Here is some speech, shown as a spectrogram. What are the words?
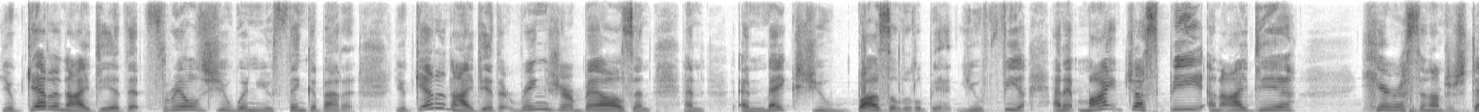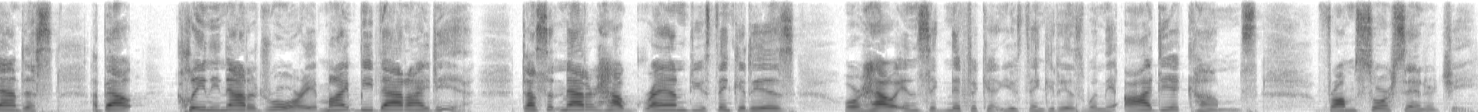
You get an idea that thrills you when you think about it. You get an idea that rings your bells and, and, and makes you buzz a little bit. You feel, and it might just be an idea, hear us and understand us, about cleaning out a drawer. It might be that idea. Doesn't matter how grand you think it is or how insignificant you think it is. When the idea comes, from source energy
